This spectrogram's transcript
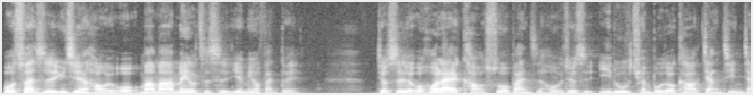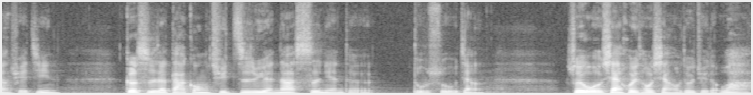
我算是运气很好，我妈妈没有支持，也没有反对。就是我后来考硕班之后，就是一路全部都靠奖金、奖学金、各式的打工去支援那四年的读书，这样。所以我现在回头想，我就觉得哇，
